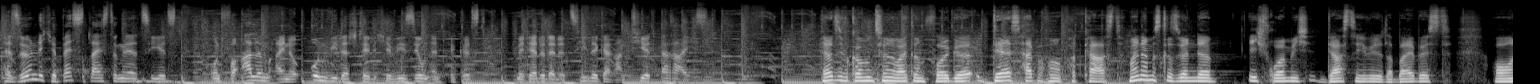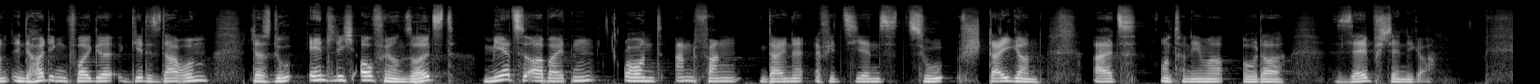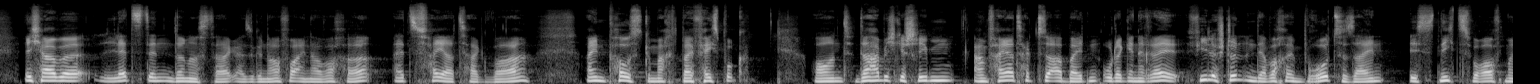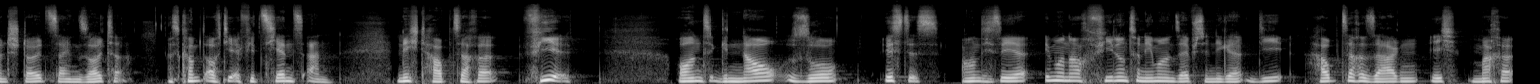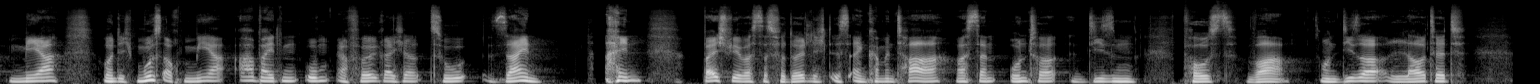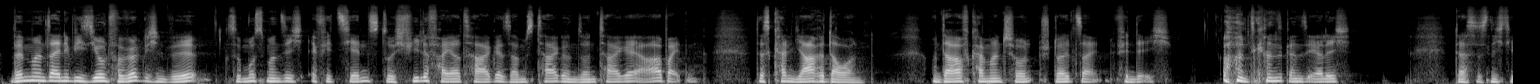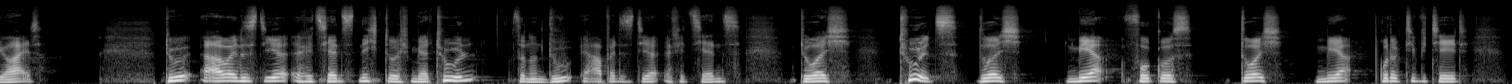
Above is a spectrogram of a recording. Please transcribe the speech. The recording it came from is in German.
persönliche Bestleistungen erzielst und vor allem eine unwiderstehliche Vision entwickelst, mit der du deine Ziele garantiert erreichst. Herzlich willkommen zu einer weiteren Folge des Hyperformer Podcast. Mein Name ist Chris Wende. Ich freue mich, dass du hier wieder dabei bist. Und in der heutigen Folge geht es darum, dass du endlich aufhören sollst, mehr zu arbeiten und anfangen, deine Effizienz zu steigern als Unternehmer oder Selbstständiger. Ich habe letzten Donnerstag, also genau vor einer Woche, als Feiertag war, einen Post gemacht bei Facebook. Und da habe ich geschrieben, am Feiertag zu arbeiten oder generell viele Stunden der Woche im Büro zu sein, ist nichts, worauf man stolz sein sollte. Es kommt auf die Effizienz an, nicht Hauptsache viel. Und genau so ist es. Und ich sehe immer noch viele Unternehmer und Selbstständige, die Hauptsache sagen, ich mache mehr und ich muss auch mehr arbeiten, um erfolgreicher zu sein. Ein Beispiel, was das verdeutlicht, ist ein Kommentar, was dann unter diesem Post war. Und dieser lautet, wenn man seine Vision verwirklichen will, so muss man sich Effizienz durch viele Feiertage, Samstage und Sonntage erarbeiten. Das kann Jahre dauern. Und darauf kann man schon stolz sein, finde ich. Und ganz, ganz ehrlich, das ist nicht die Wahrheit. Du erarbeitest dir Effizienz nicht durch mehr tun, sondern du erarbeitest dir Effizienz durch Tools, durch mehr Fokus, durch mehr Produktivität,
